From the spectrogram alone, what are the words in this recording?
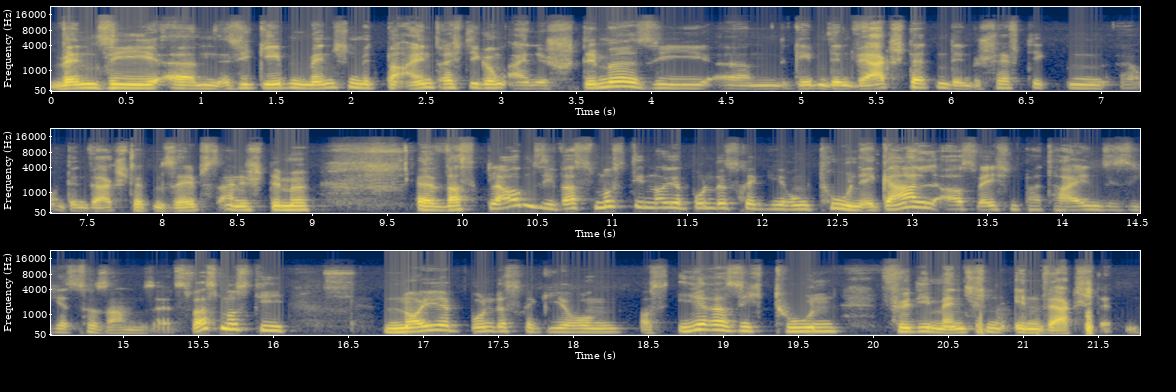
Wenn Sie, ähm, Sie geben Menschen mit Beeinträchtigung eine Stimme, Sie ähm, geben den Werkstätten, den Beschäftigten äh, und den Werkstätten selbst eine Stimme. Äh, was glauben Sie, was muss die neue Bundesregierung tun, egal aus welchen Parteien sie sich jetzt zusammensetzt? Was muss die neue Bundesregierung aus Ihrer Sicht tun für die Menschen in Werkstätten?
